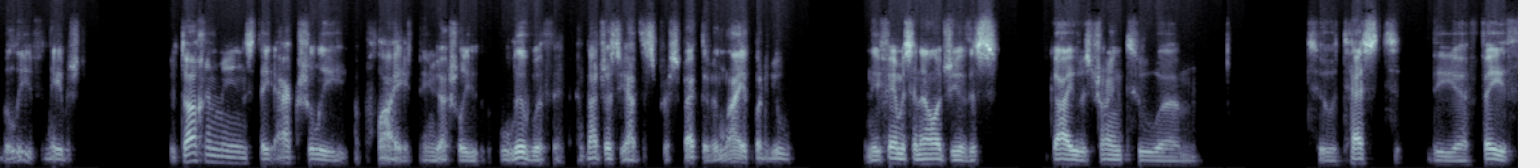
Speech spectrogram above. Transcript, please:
Belief, neighbors. Bitachon means they actually apply it and you actually live with it. And not just you have this perspective in life, but you, in the famous analogy of this guy who was trying to um, to test the uh, faith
